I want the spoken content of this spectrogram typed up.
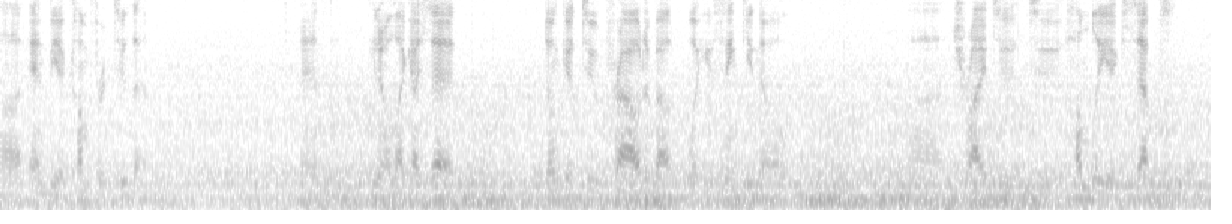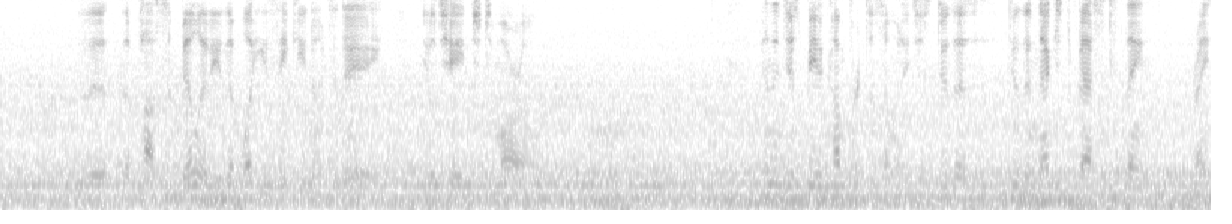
uh, and be a comfort to them. And you know, like I said, don't get too proud about what you think you know. Uh, try to to humbly accept the the possibility that what you think you know today, you'll change tomorrow. And then just be a comfort to somebody. Just do the do the next best thing, right?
